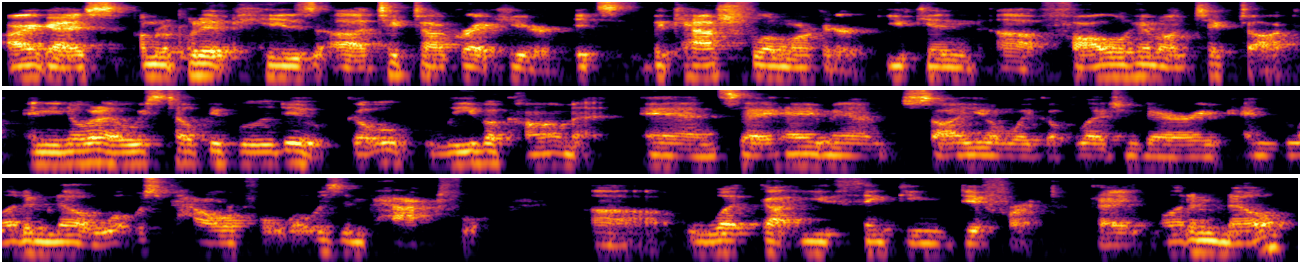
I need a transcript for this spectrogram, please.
All right, guys, I'm going to put up his uh, TikTok right here. It's the Cash Flow Marketer. You can uh, follow him on TikTok. And you know what I always tell people to do? Go leave a comment and say, hey, man, saw you on Wake Up Legendary, and let him know what was powerful, what was impactful, uh, what got you thinking different. Okay, let him know.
